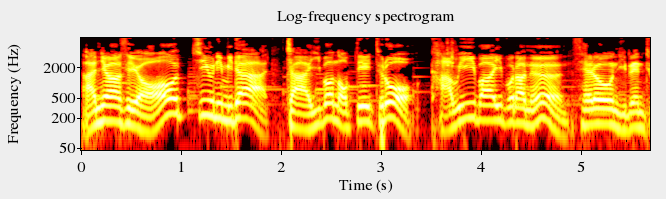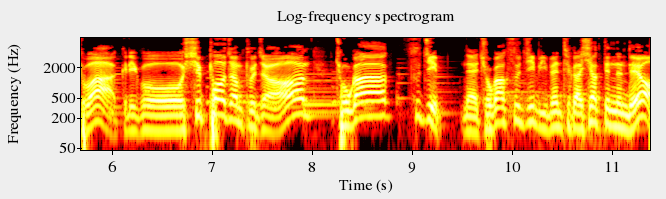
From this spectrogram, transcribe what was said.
안녕하세요. 찌윤입니다. 자, 이번 업데이트로 가위바위보라는 새로운 이벤트와 그리고 슈퍼점프전 조각 수집, 네, 조각 수집 이벤트가 시작됐는데요.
